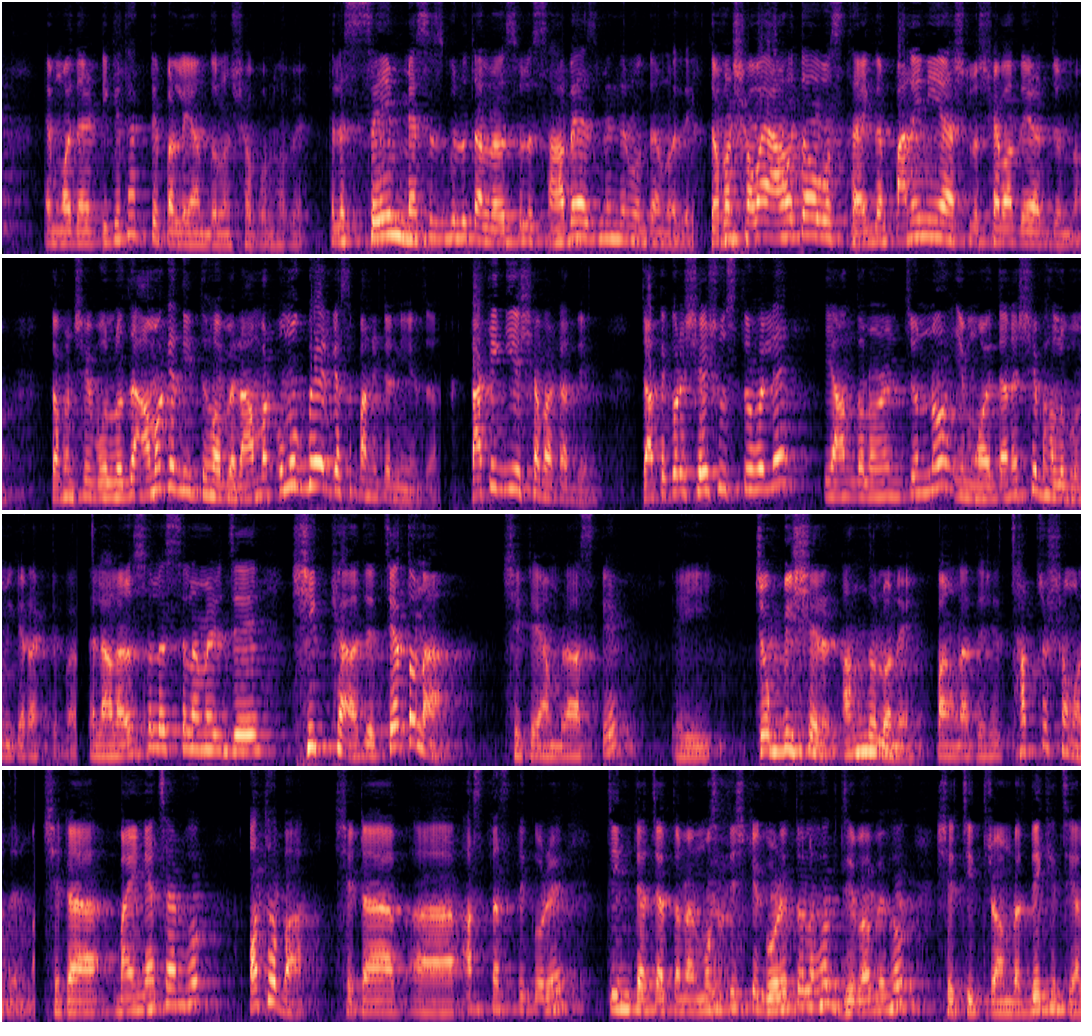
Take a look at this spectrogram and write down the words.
ময়দানে টিকে থাকতে পারলে আন্দোলন সফল হবে। তাহলে সেম মেসেজগুলো তো আল্লাহ রসুল্লাহ সাহাবে আজমিনদের মধ্যে আমরা দেখি। যখন সবাই আহত অবস্থায় একদম পানি নিয়ে আসলো সেবা দেওয়ার জন্য, তখন সে বলল যে, আমাকে দিতে হবে না, আমার অমুক ভাইয়ের কাছে পানিটা নিয়ে যান, তাকে গিয়ে সেবাটা দিন, যাতে করে সে সুস্থ হলে এই আন্দোলনের জন্য এই ময়দানে সে ভালো ভূমিকা রাখতে পারে। তাহলে আল্লাহ রসুল্লাহামের যে শিক্ষা, যে চেতনা সেটাই আমরা আজকে এই চব্বিশের আন্দোলনে বাংলাদেশের ছাত্র সমাজের সেটা বাই নেচার হোক অথবা সেটা আস্তে আস্তে করে চিন্তা চেতনার মস্তিষ্কে গড়ে তোলা হোক, যেভাবে হোক, সে চিত্র আমরা দেখেছি।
